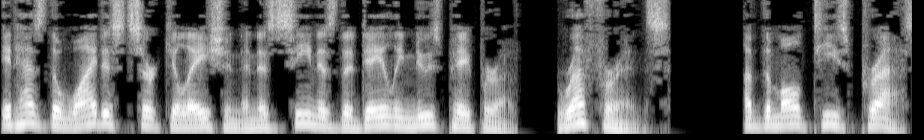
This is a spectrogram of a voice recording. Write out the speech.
It has the widest circulation and is seen as the daily newspaper of «reference» of the Maltese press.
